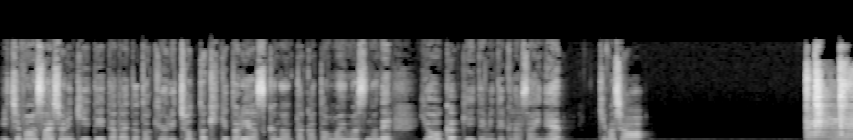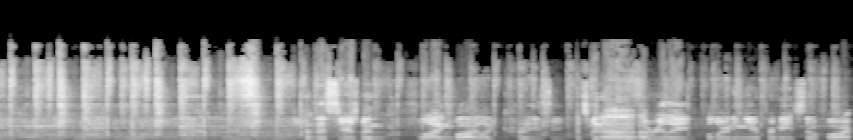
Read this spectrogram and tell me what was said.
一番最初に聞いていただいた時よりちょっと聞き取りやすくなったかと思いますので、よく聞いてみてくださいね。行きましょう。This year's been flying by like crazy. It's been a, a really a learning year for me so far.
